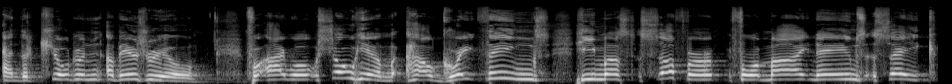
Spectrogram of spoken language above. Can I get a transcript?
and the children of Israel. For I will show him how great things he must suffer for my name's sake.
